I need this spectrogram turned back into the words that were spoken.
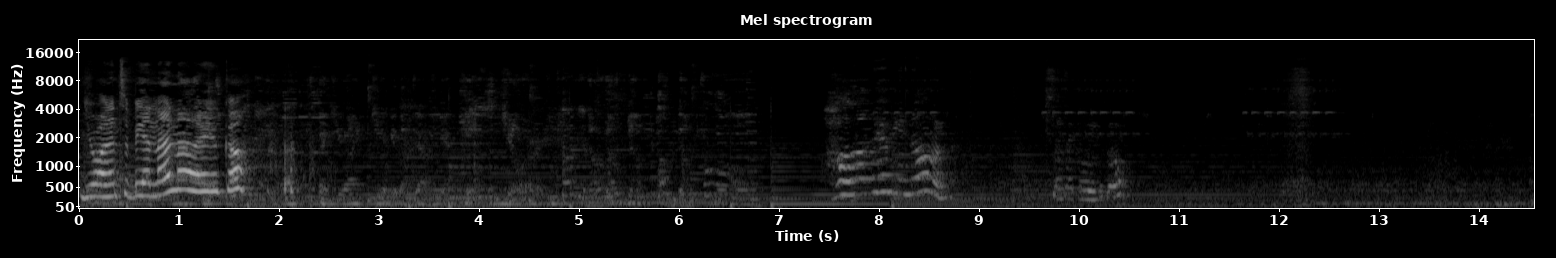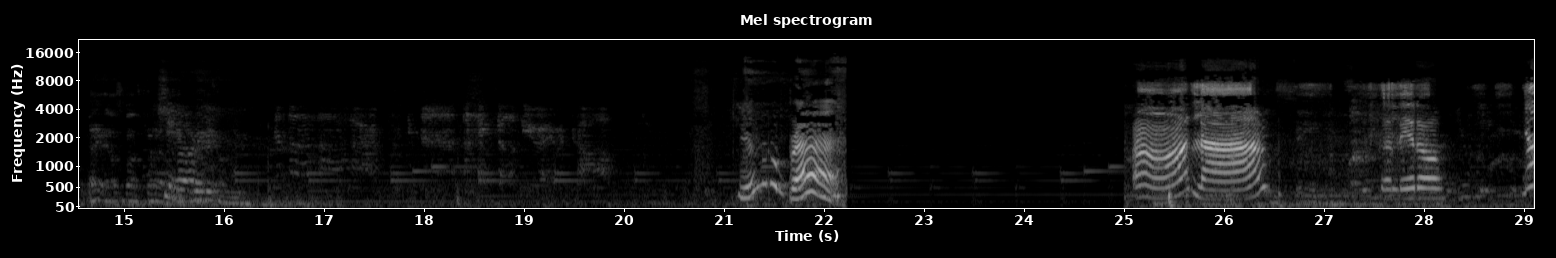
You want it to be a nana? There you go. How long have you known? Since like a week ago. She know already. You're a little brat. Aw, love. The little. No,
